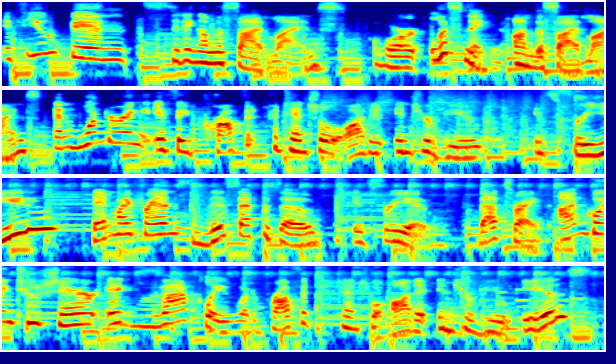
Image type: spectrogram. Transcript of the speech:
If you've been sitting on the sidelines or listening on the sidelines and wondering if a profit potential audit interview is for you, then, my friends, this episode is for you. That's right. I'm going to share exactly what a profit potential audit interview is,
